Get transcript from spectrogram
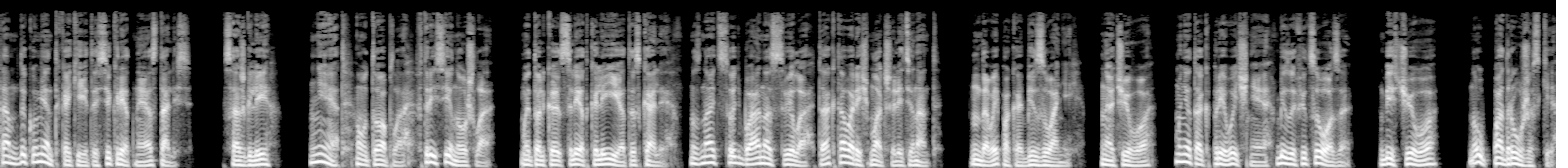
Там документы какие-то секретные остались. Сожгли? Нет, утопла, в трясину ушла. Мы только след колеи отыскали. Знать, судьба нас свела, так, товарищ младший лейтенант? Давай пока без званий. А чего? Мне так привычнее, без официоза. Без чего? Ну, по-дружески.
